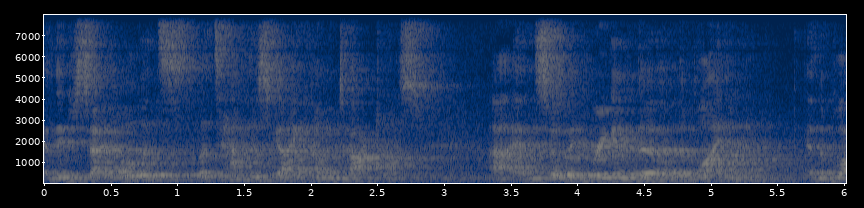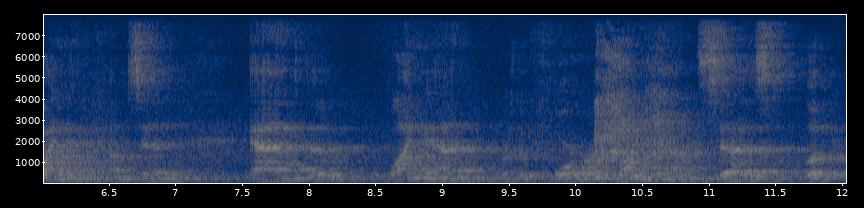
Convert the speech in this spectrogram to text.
And they decide, well, let's, let's have this guy come and talk to us. Uh, and so they bring in the, the blind man. And the blind man comes in, and the blind man, or the former blind man, says, look,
